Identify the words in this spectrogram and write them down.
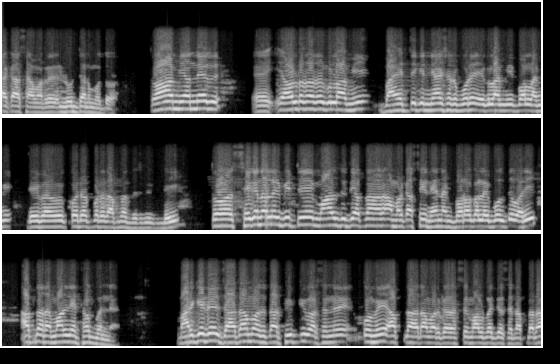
টাকা আছে আমার লোড দেওয়ার মতো। তো আমি অন্যের এই গুলো আমি বাহির থেকে নিয়ে আসার পরে এগুলো আমি বললামই যে এইভাবে করার পরে আপনাদের দেই। তো সেকেন্ড হ্যান্ডের ভিতরে মাল যদি আপনার আমার কাছে নেন, আমি বড় গলায় বলতে পারি, আপনারা মাল নিয়ে ঠকবেন না। মার্কেটে যা দাম আছে তার ফিফটি পার্সেন্ট কমে আপনার আমার কাছে মাল পাইতেছেন আপনারা,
